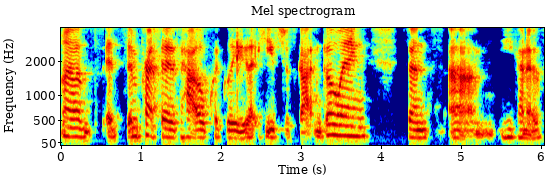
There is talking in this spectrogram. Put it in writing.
Uh, it's, it's impressive how quickly that he's just gotten going since um, he kind of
